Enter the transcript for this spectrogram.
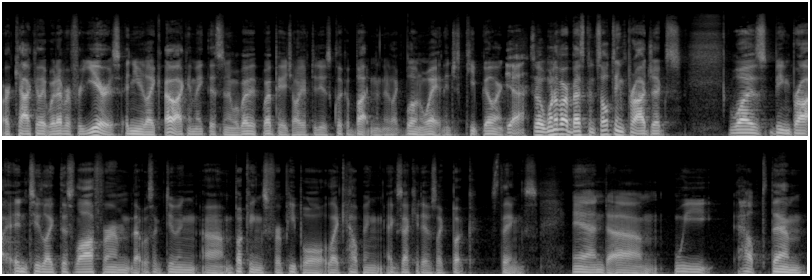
or calculate whatever for years and you're like oh i can make this in a web, web page all you have to do is click a button and they're like blown away and they just keep going Yeah. so one of our best consulting projects was being brought into like this law firm that was like doing um, bookings for people like helping executives like book things and um, we helped them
